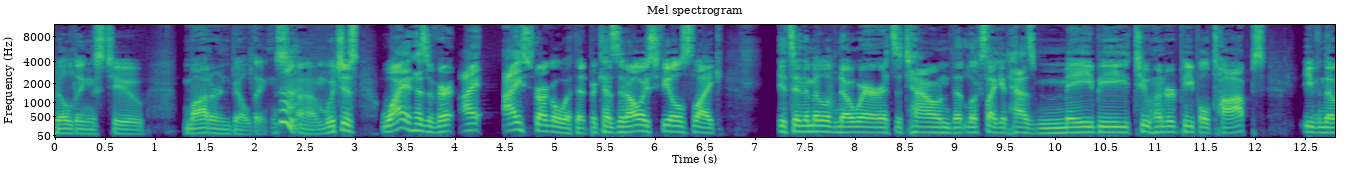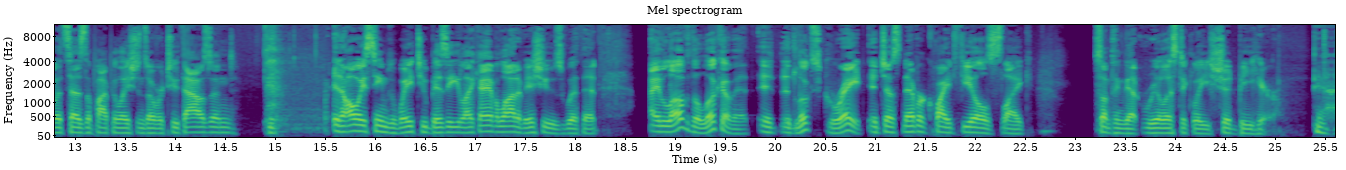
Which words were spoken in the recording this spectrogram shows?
buildings to modern buildings, um, which is why it has a very I I struggle with it because it always feels like it's in the middle of nowhere. It's a town that looks like it has maybe 200 people tops, even though it says the population's over 2,000. it always seems way too busy. Like I have a lot of issues with it. I love the look of it. It it looks great. It just never quite feels like something that realistically should be here. Yeah,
